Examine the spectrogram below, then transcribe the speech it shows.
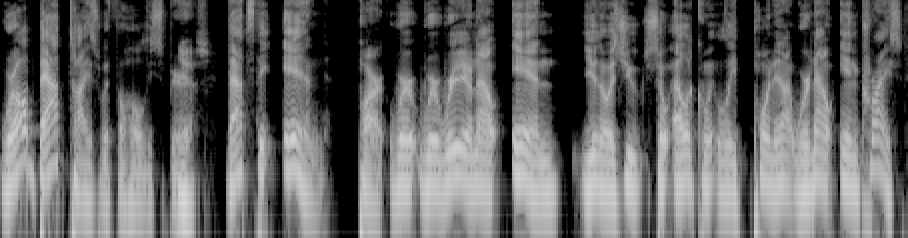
we're all baptized with the Holy Spirit. Yes. That's the in part where, where we are now in, you know, as you so eloquently pointed out, we're now in Christ.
